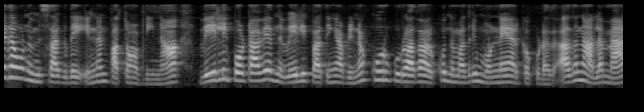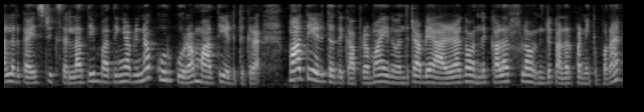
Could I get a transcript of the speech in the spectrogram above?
ஏதோ ஒன்று மிஸ் ஆகுது என்னன்னு பார்த்தோம் அப்படின்னா வேலி போட்டாவே அந்த வேலி பார்த்தீங்க அப்படின்னா கூறு கூறாக தான் இருக்கும். இந்த மாதிரி முன்னையாக இருக்கக்கூடாது. அதனால் மேலே இருக்க ஐஸ்டிக்ஸ் எல்லாத்தையும் பார்த்தீங்க அப்படின்னா கூறு கூறாக மாற்றி எடுத்துக்கிறேன். மாற்றி எடுத்ததுக்கு அப்புறமா இது வந்துட்டு அப்படியே அழகாக வந்து கலர்ஃபுல்லாக வந்துட்டு கலர் பண்ணிக்க போகிறேன்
